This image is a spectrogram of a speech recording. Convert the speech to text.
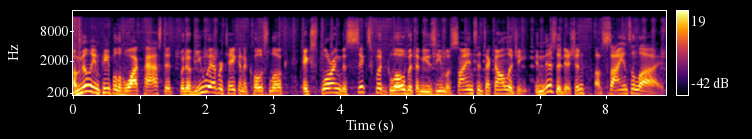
A million people have walked past it, but have you ever taken a close look exploring the six foot globe at the Museum of Science and Technology in this edition of Science Alive?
